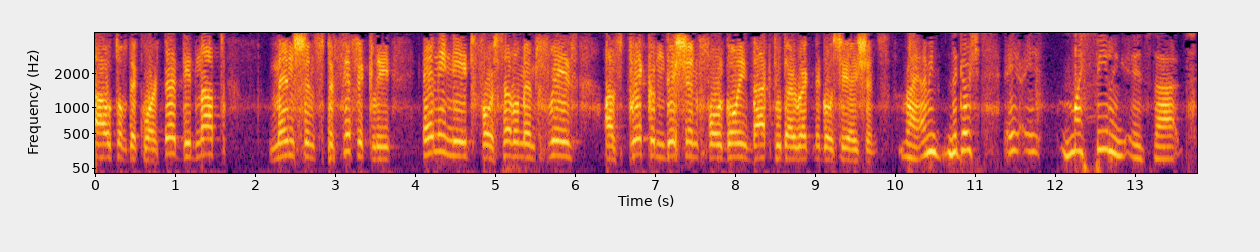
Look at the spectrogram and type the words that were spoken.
out of the quartet did not mention specifically any need for settlement freeze as precondition for going back to direct negotiations. Right. I mean, negoti- it, it, my feeling is that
